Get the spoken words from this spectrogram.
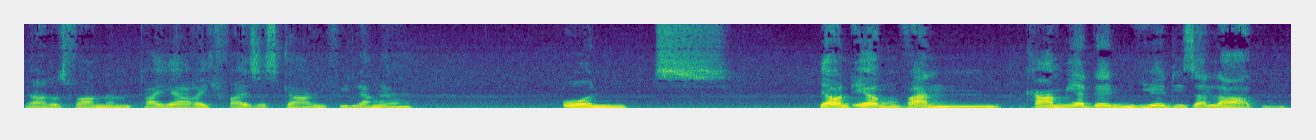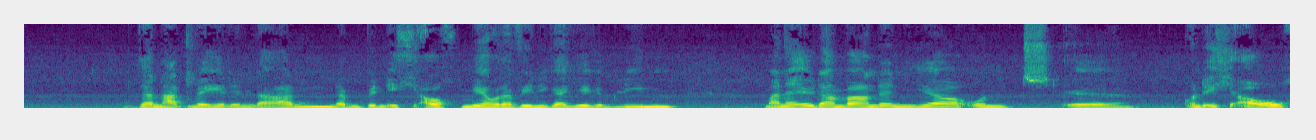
Ja, das waren ein paar Jahre, ich weiß es gar nicht, wie lange. Und ja, und irgendwann kam ja dann hier dieser Laden. Dann hatten wir hier den Laden, dann bin ich auch mehr oder weniger hier geblieben. Meine Eltern waren dann hier und, äh, und ich auch.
